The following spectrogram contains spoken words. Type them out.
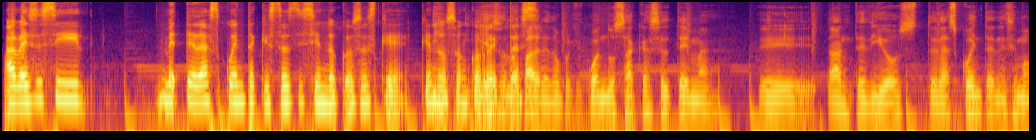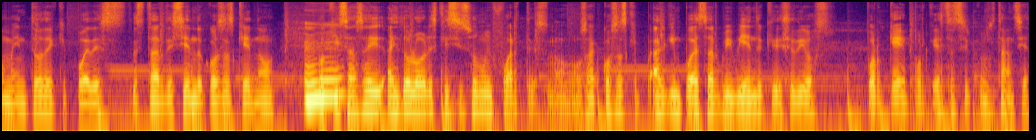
a veces sí te das cuenta que estás diciendo cosas que, no son correctas. Y eso es lo padre, ¿no? Porque cuando sacas el tema eh, ante Dios, te das cuenta en ese momento de que puedes estar diciendo cosas que no. O quizás hay, dolores que sí son muy fuertes, ¿no? O sea, cosas que alguien puede estar viviendo y que dice Dios, ¿por qué? ¿Por qué esta circunstancia?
